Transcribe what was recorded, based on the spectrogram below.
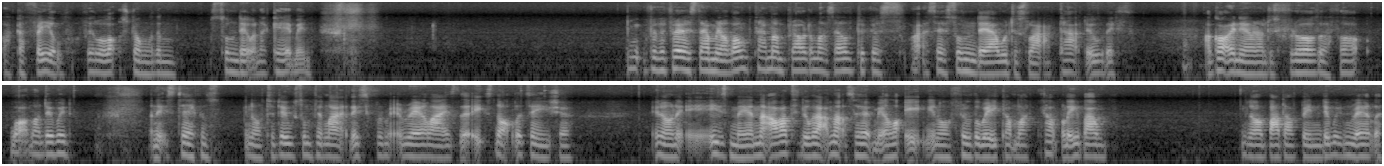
like I feel I feel a lot stronger than Sunday when I came in for the first time in a long time I'm proud of myself because like I say Sunday I was just like I can't do this I got in here and I just froze I thought what am I doing and it's taken you know to do something like this for me to realise that it's not Letitia you know, and it is me, and that I've had to deal with that, and that's hurt me a lot. You know, through the week, I'm like, I can't believe how, you know, bad I've been doing, really.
